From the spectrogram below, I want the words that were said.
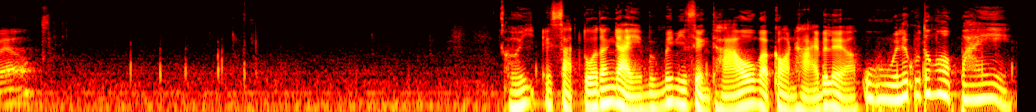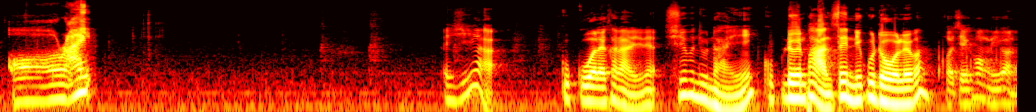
well เฮ้ย ไอสัตว์ตัวตั้งใหญ่ มึงไม่มีเสียงเท้าแบบก่อนหายไปเลยเหรออู้หูแล้วกูต้องออกไป alright ไอ้เหี้ยกูกลัวอะไรขนาดนี้เนี่ย เชื่อมันอยู่ไหน กูเดินผ่านเส้นนี้กูโดนเลยปะขอเช็คห้องนี้ก่อน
